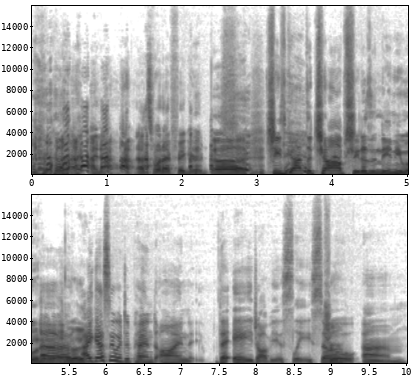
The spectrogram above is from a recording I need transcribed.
right, I know. That's what I figured. Uh, she's got the chops. She doesn't need anyone else, Uh, right? I guess it would depend on the age, obviously. So, Sure. um,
